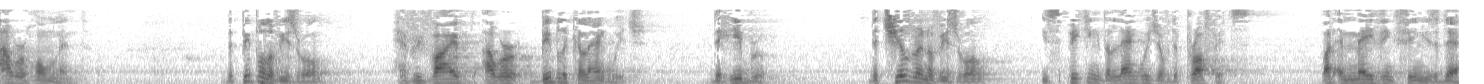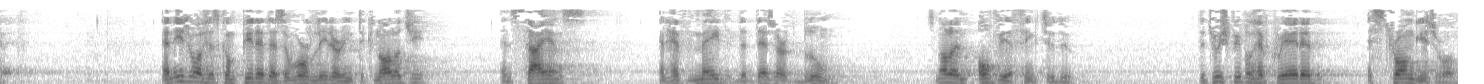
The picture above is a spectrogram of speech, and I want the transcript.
our homeland. The people of Israel have revived our biblical language, the Hebrew. The children of Israel is speaking the language of the prophets. What amazing thing is that? And Israel has competed as a world leader in technology and science and have made the desert bloom. It's not an obvious thing to do. The Jewish people have created a strong Israel,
